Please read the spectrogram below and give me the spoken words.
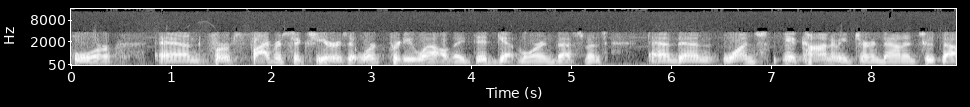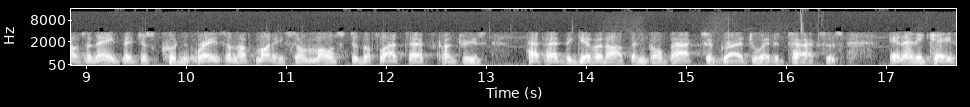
poor. And for five or six years, it worked pretty well. They did get more investments. And then once the economy turned down in 2008, they just couldn't raise enough money. So most of the flat tax countries have had to give it up and go back to graduated taxes. In any case,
